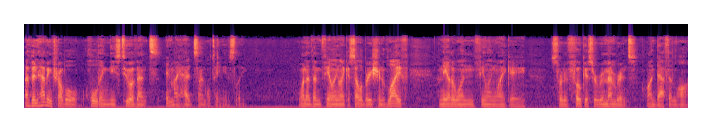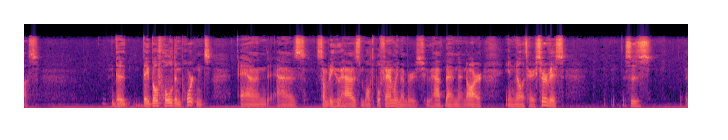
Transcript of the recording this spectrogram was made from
I've been having trouble holding these two events in my head simultaneously one of them feeling like a celebration of life, and the other one feeling like a sort of focus or remembrance on death and loss. The, they both hold importance, and as somebody who has multiple family members who have been and are in military service, this is a,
